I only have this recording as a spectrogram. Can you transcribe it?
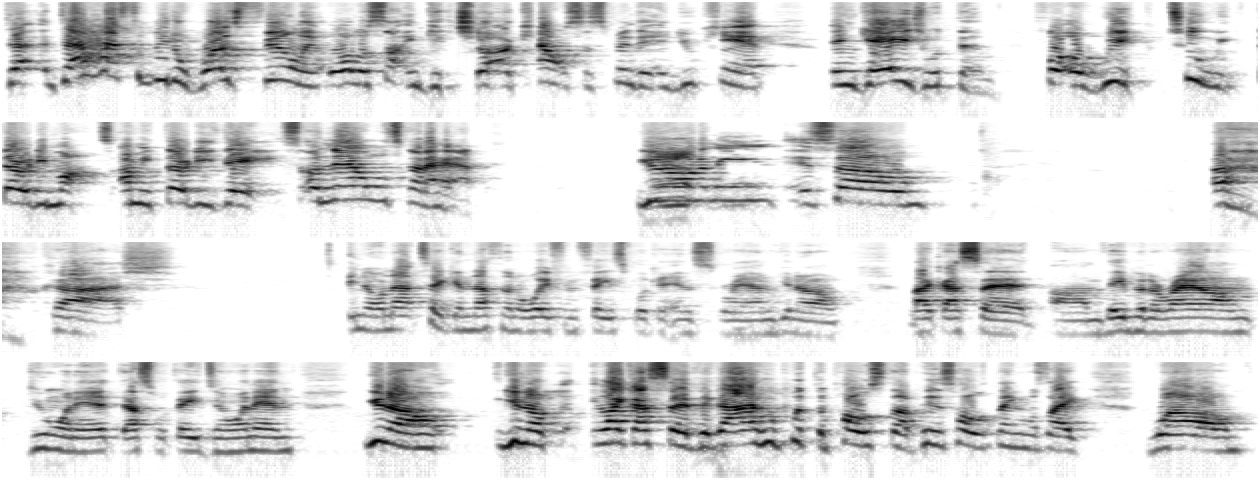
that that has to be the worst feeling. All of a sudden, get your account suspended and you can't engage with them for a week, two weeks, thirty months. I mean, thirty days. So now what's gonna happen? You know what I mean? And so oh gosh you know not taking nothing away from facebook and instagram you know like i said um, they've been around doing it that's what they doing and you know you know like i said the guy who put the post up his whole thing was like well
